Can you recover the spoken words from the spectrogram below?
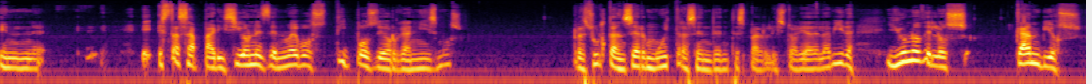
en estas apariciones de nuevos tipos de organismos resultan ser muy trascendentes para la historia de la vida. Y uno de los cambios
